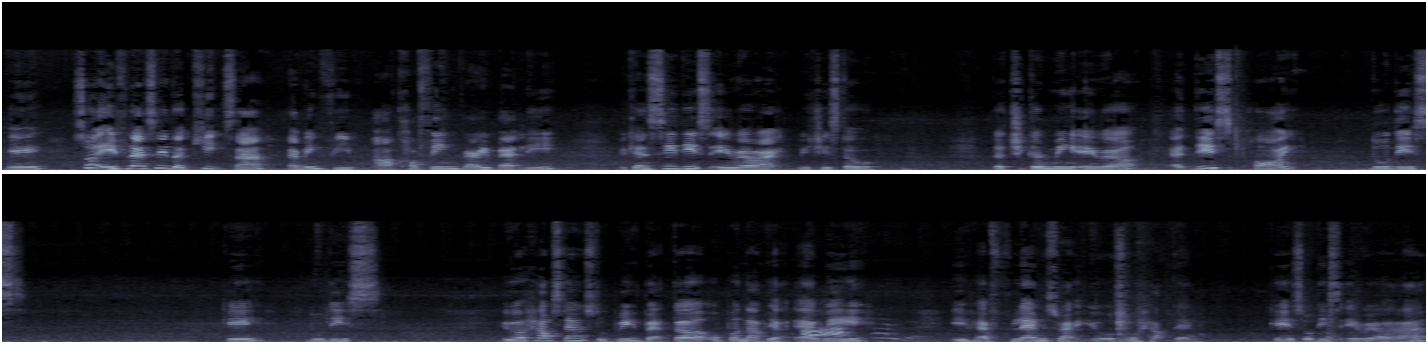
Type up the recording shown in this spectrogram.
Okay so if let's say the kids are uh, having fever are coughing very badly you can see this area right which is the the chicken wing area. At this point do this. Okay do this. It will help them to breathe better open up their airway. If you have phlegms right it also help them. Okay so this area ah,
